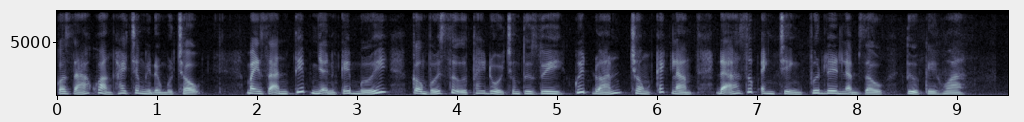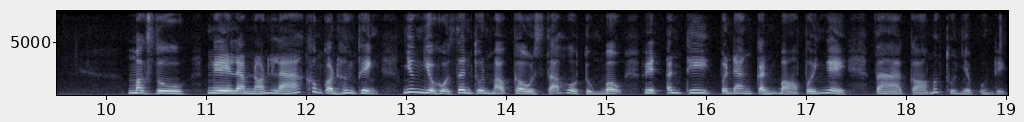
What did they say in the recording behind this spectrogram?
có giá khoảng 200.000 đồng một chậu. Mạnh dạn tiếp nhận cây mới cộng với sự thay đổi trong tư duy, quyết đoán trong cách làm đã giúp anh Trình vươn lên làm giàu từ cây hoa. Mặc dù nghề làm nón lá không còn hưng thịnh, nhưng nhiều hộ dân thôn Mão Cầu, xã Hồ Tùng Mậu, huyện Ân Thi vẫn đang cắn bó với nghề và có mức thu nhập ổn định.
